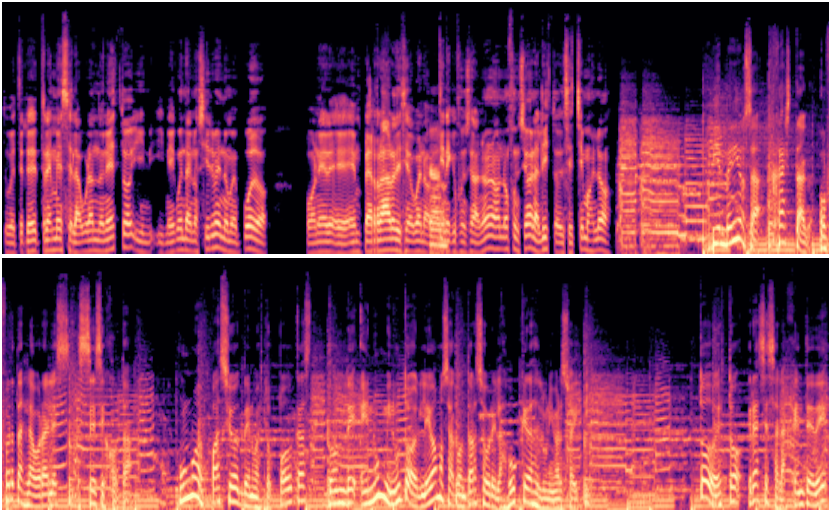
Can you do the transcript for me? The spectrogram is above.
tuve tre- tres meses laburando en esto y, y me di cuenta que no sirve, no me puedo poner, eh, emperrar diciendo, bueno, Claro. tiene que funcionar. No, no, no funciona, listo, desechémoslo. Bienvenidos a hashtag Ofertas Laborales CCJ, un nuevo espacio de nuestro podcast donde en un minuto le vamos a contar sobre las búsquedas del universo IT. Todo esto gracias a la gente de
